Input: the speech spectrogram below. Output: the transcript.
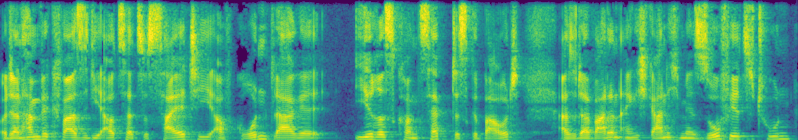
Und dann haben wir quasi die Outside Society auf Grundlage ihres Konzeptes gebaut. Also da war dann eigentlich gar nicht mehr so viel zu tun.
